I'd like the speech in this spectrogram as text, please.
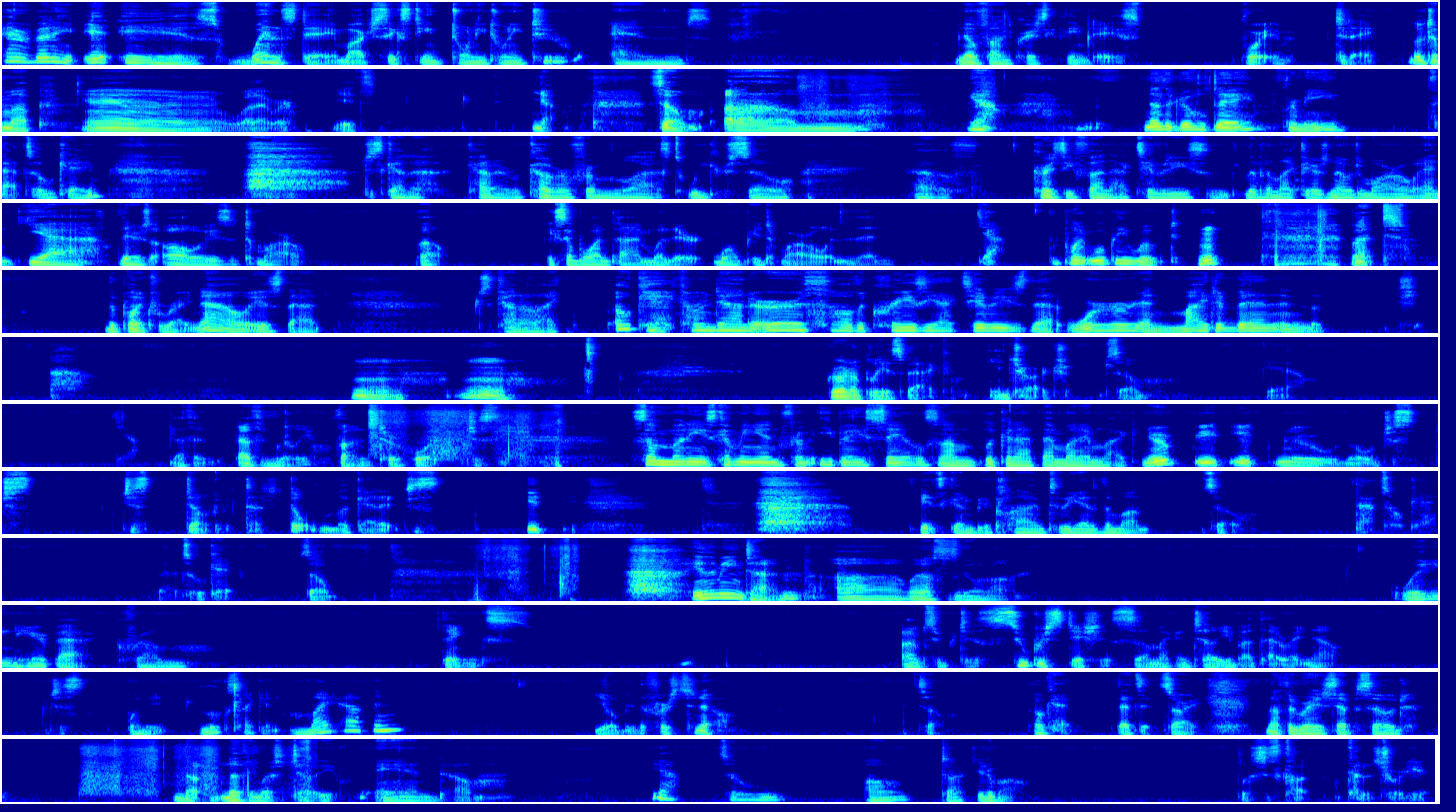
Hey everybody, it is Wednesday, March 16th, 2022, and no fun crazy theme days for you today. Looked them up, eh, whatever. It's, yeah. So, um, yeah, another dull day for me. That's okay. Just gotta kind of recover from the last week or so of crazy fun activities and living like there's no tomorrow. And yeah, there's always a tomorrow. Well, except one time when there won't be tomorrow, and then, yeah, the point will be moot. but the point for right now is that just kind of like, okay, coming down to earth, all the crazy activities that were and might have been, and the. Hmm. Hmm. Grown up Leah's back in charge, so nothing nothing really fun to report. Just some money is coming in from eBay sales, and I'm looking at that money. I'm like, nope, it, it no, no, just just just don't touch, don't look at it. Just it. It's gonna be a climb to the end of the month, so that's okay. That's okay. So, in the meantime, uh, what else is going on? Waiting to hear back from things. I'm superstitious, superstitious, so I'm not going to tell you about that right now. Just when it looks like it might happen, you'll be the first to know. So, okay, that's it. Sorry, not the greatest episode. No, nothing much to tell you. And, um, yeah, so I'll talk to you tomorrow. Let's just cut, cut it short here.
